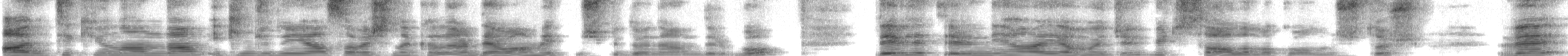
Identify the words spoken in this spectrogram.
Antik Yunan'dan İkinci Dünya Savaşı'na kadar devam etmiş bir dönemdir bu. Devletlerin nihai amacı güç sağlamak olmuştur ve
